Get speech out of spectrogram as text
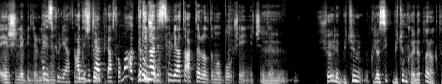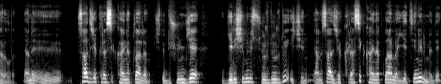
erişilebilirliğinin. Hadis külliyatının hadis dijital küll- platforma Bütün aktarılmış hadis olması. külliyatı aktarıldı mı bu şeyin içinde? Ee, şöyle bütün klasik bütün kaynaklar aktarıldı. Yani e, sadece klasik kaynaklarla işte düşünce gelişimini sürdürdüğü için yani sadece klasik kaynaklarla yetinilmedi.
